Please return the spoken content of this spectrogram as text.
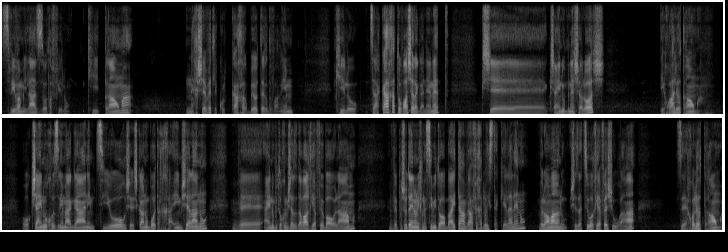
סביב המילה הזאת אפילו. כי טראומה נחשבת לכל כך הרבה יותר דברים. כאילו, צעקה אחת טובה של הגננת, כש... כשהיינו בני שלוש, יכולה להיות טראומה. או כשהיינו חוזרים מהגן עם ציור שהשקענו בו את החיים שלנו, והיינו בטוחים שזה הדבר הכי יפה בעולם, ופשוט היינו נכנסים איתו הביתה, ואף אחד לא הסתכל עלינו, ולא אמר לנו שזה הציור הכי יפה שהוא ראה, זה יכול להיות טראומה.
